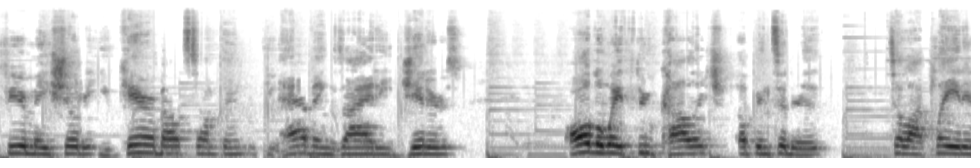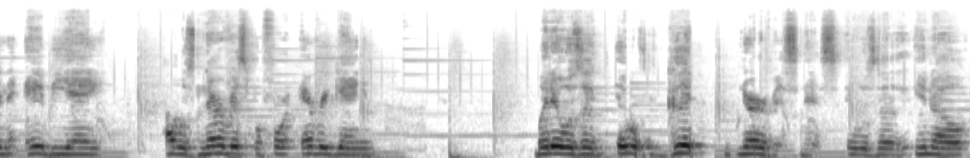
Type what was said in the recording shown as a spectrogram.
Fear may show that you care about something. If you have anxiety, jitters, all the way through college up into the till I played in the ABA. I was nervous before every game, but it was a it was a good nervousness. It was a you know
